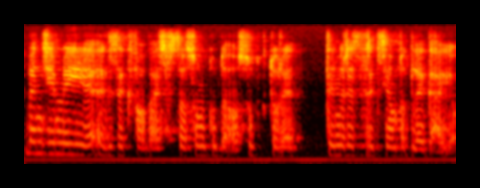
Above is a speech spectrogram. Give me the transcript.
będziemy je egzekwować w stosunku do osób, które tym restrykcjom podlegają.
